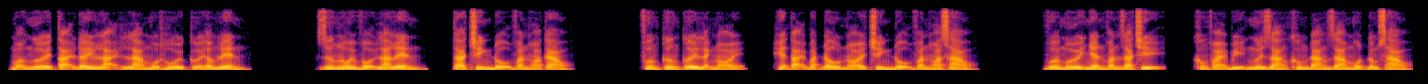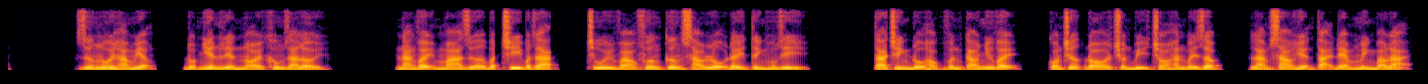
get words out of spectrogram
mọi người tại đây lại là một hồi cười ầm lên. Dương lôi vội la lên, ta trình độ văn hóa cao. Phương cương cười lạnh nói, hiện tại bắt đầu nói trình độ văn hóa sao? Vừa mới nhân văn giá trị, không phải bị ngươi dáng không đáng giá một đồng sao? Dương lôi há miệng, đột nhiên liền nói không ra lời. Nàng vậy mà giữa bất chi bất giác, chui vào phương cương sáo lộ đầy tình huống gì? Ta trình độ học vấn cao như vậy, còn trước đó chuẩn bị cho hắn bấy dập, làm sao hiện tại đem mình bao lại?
